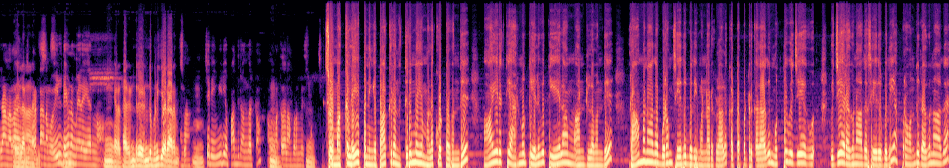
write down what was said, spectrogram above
எல்லாம் நல்லா அதெல்லாம் இருந்துச்சு. நல்லா கரெக்டாக நம்ம இருந்துச்சு. வெயில் டைமில் மேலே ஏறணும். ரெண்டு ரெண்டு மணிக்கு ஏற ஆரம்பிச்சோம். சரி வீடியோ பார்த்துட்டு வந்துட்டோம். நம்ம ம். மற்றதெல்லாம் அப்புறம் பேசுவோம். ம். சரி. ஸோ மக்களே இப்போ நீங்கள் பார்க்குற அந்த திருமய மலைக்கோட்டை வந்து ஆயிரத்தி அறுநூத்தி எழுவத்தி ஏழாம் ஆண்டில் வந்து ராமநாதபுரம் சேதுபதி மன்னர்களால் கட்டப்பட்டிருக்கு. அதாவது முத்து விஜய விஜய ரகுநாத சேதுபதி அப்புறம் வந்து ரகுநாத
